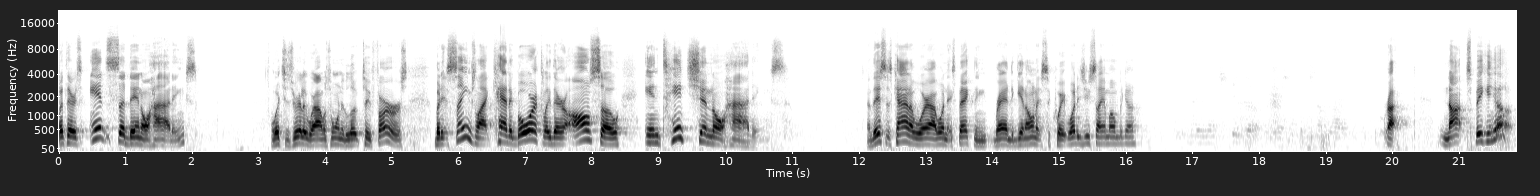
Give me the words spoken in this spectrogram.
But there's incidental hidings, which is really where I was wanting to look to first. But it seems like categorically there are also intentional hidings. And this is kind of where I wasn't expecting Brad to get on it so quick. What did you say a moment ago? Right. Not speaking up.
